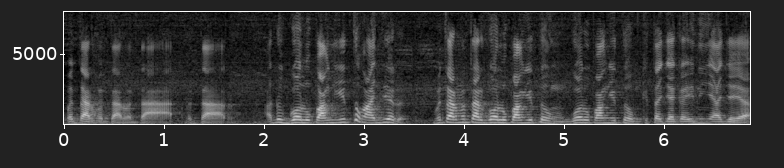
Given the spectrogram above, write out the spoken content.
Bentar, bentar, bentar, bentar. Aduh, gua lupa ngitung anjir. Bentar, bentar, gua lupa ngitung. Gua lupa ngitung. Kita jaga ininya aja ya.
